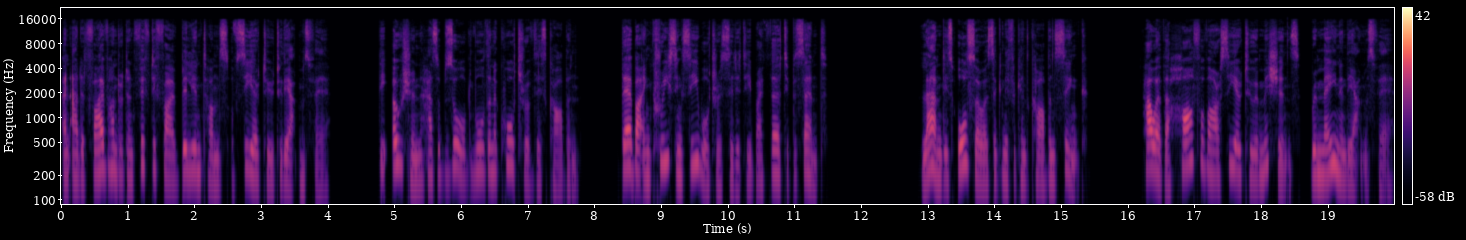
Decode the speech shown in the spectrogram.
and added 555 billion tons of CO2 to the atmosphere. The ocean has absorbed more than a quarter of this carbon, thereby increasing seawater acidity by 30%. Land is also a significant carbon sink. However, half of our CO2 emissions remain in the atmosphere,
